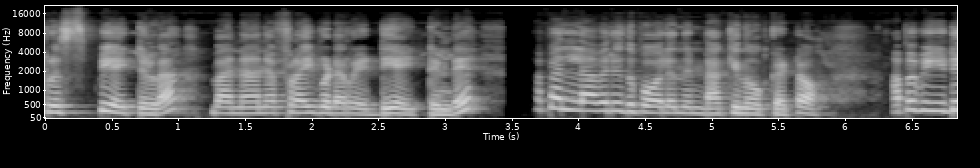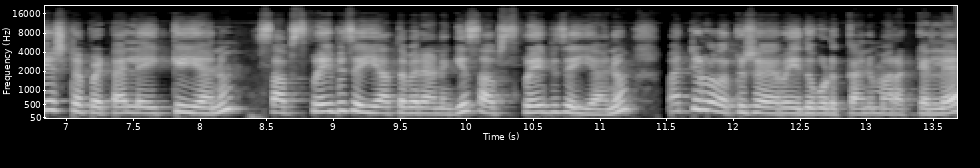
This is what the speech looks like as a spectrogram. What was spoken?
ക്രിസ്പി ആയിട്ടുള്ള ബനാന ഫ്രൈ ഇവിടെ റെഡി ആയിട്ടുണ്ട്. അപ്പോൾ എല്ലാവരും ഇതുപോലെ ഒന്ന് ഉണ്ടാക്കി നോക്കട്ടോ അപ്പോൾ വീഡിയോ ഇഷ്ടപ്പെട്ടാൽ ലൈക്ക് ചെയ്യാനും സബ്സ്ക്രൈബ് ചെയ്യാത്തവരാണെങ്കിൽ സബ്സ്ക്രൈബ് ചെയ്യാനും മറ്റുള്ളവർക്ക് ഷെയർ ചെയ്ത് കൊടുക്കാനും മറക്കല്ലേ?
